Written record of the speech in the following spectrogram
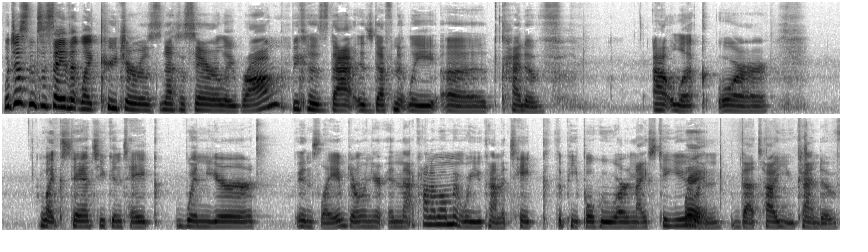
Which isn't to say that like Kreacher is necessarily wrong, because that is definitely a kind of outlook or like stance you can take when you're enslaved or when you're in that kind of moment where you kind of take the people who are nice to you Right. and that's how you kind of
